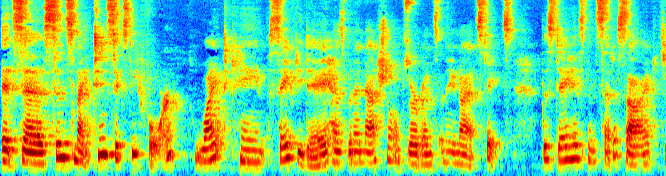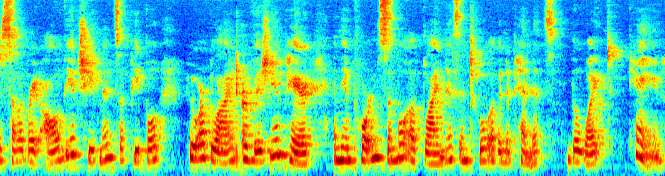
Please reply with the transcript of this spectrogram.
It says, since 1964, White Cane Safety Day has been a national observance in the United States. This day has been set aside to celebrate all of the achievements of people who are blind or visually impaired and the important symbol of blindness and tool of independence, the white cane.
